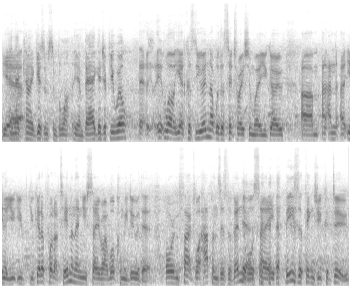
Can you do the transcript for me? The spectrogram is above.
yeah. and that kind of gives them some bl- you know, baggage, if you will. It, it- well, yeah, because you end up with a situation where you go, um, and, and uh, you know, you, you, you get a product in, and then you say, right, what can we do with it? Or in fact, what happens is the vendor Yeah. will say, these are things you could do,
